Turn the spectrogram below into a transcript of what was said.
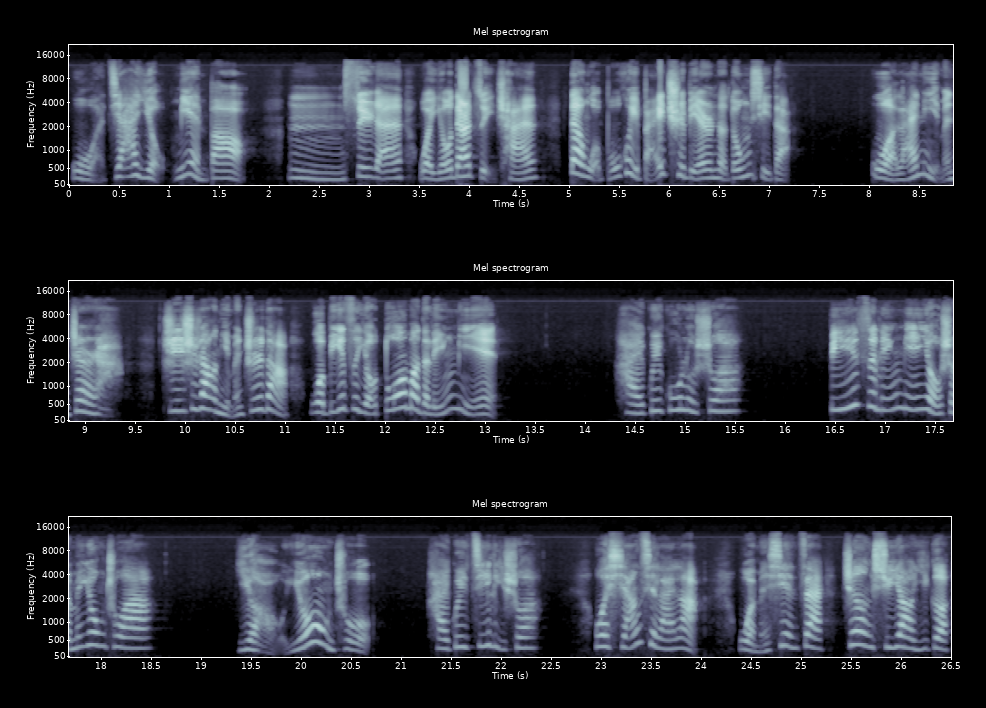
我家有面包。嗯，虽然我有点嘴馋，但我不会白吃别人的东西的。我来你们这儿啊。”只是让你们知道我鼻子有多么的灵敏。海龟咕噜说：“鼻子灵敏有什么用处啊？”“有用处。”海龟基里说：“我想起来了，我们现在正需要一个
